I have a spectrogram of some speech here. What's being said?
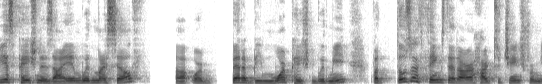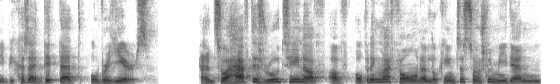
be as patient as I am with myself, uh, or better be more patient with me. But those are things that are hard to change for me because I did that over years. And so I have this routine of, of opening my phone and looking into social media and,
